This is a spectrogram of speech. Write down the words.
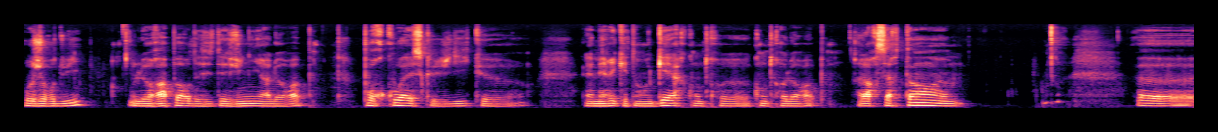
aujourd'hui, le rapport des États-Unis à l'Europe. Pourquoi est-ce que je dis que l'Amérique est en guerre contre, contre l'Europe? Alors certains euh, euh,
